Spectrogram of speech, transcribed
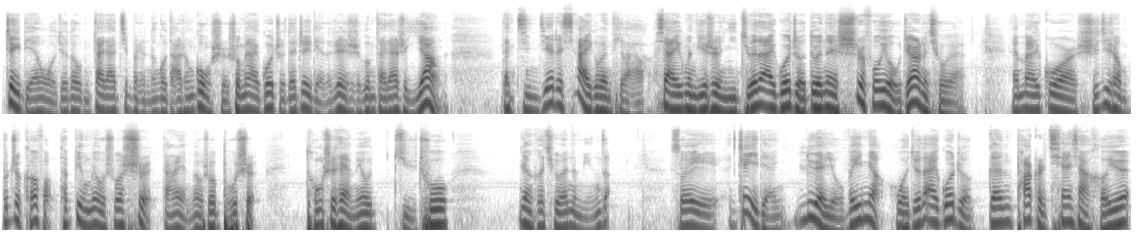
这一点，我觉得我们大家基本上能够达成共识，说明爱国者在这一点的认识跟我们大家是一样的。但紧接着下一个问题来了，下一个问题是你觉得爱国者队内是否有这样的球员？哎，麦过实际上不置可否，他并没有说是，当然也没有说不是，同时他也没有举出。任何球员的名字，所以这一点略有微妙。我觉得爱国者跟 Parker 签下合约，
